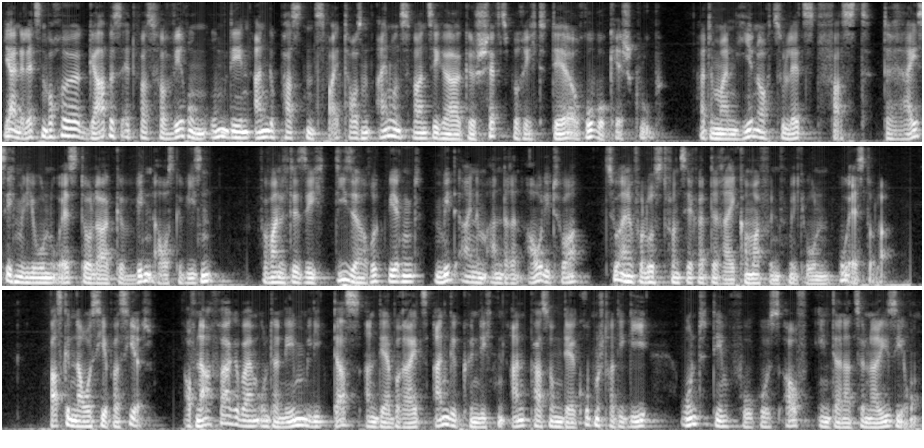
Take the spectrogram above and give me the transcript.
Ja, in der letzten Woche gab es etwas Verwirrung um den angepassten 2021er Geschäftsbericht der Robocash Group. Hatte man hier noch zuletzt fast 30 Millionen US-Dollar Gewinn ausgewiesen, verwandelte sich dieser rückwirkend mit einem anderen Auditor zu einem Verlust von ca. 3,5 Millionen US-Dollar. Was genau ist hier passiert? Auf Nachfrage beim Unternehmen liegt das an der bereits angekündigten Anpassung der Gruppenstrategie und dem Fokus auf Internationalisierung.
